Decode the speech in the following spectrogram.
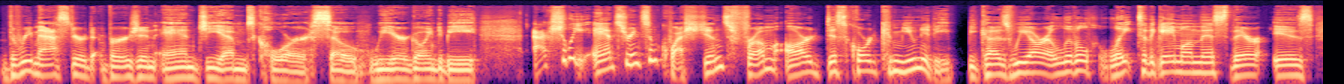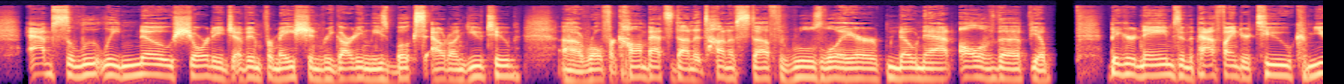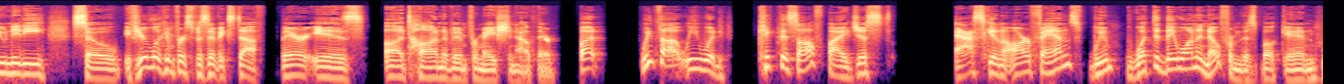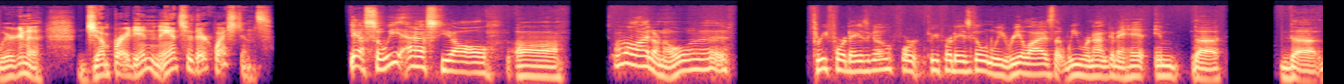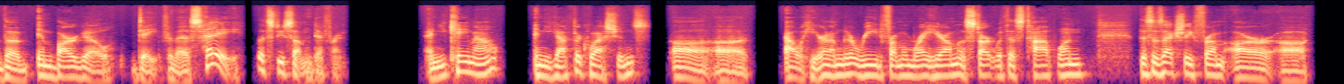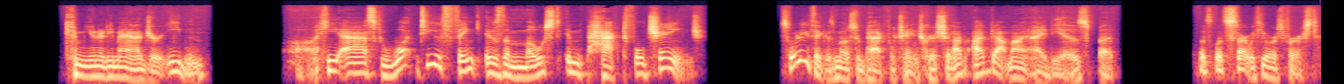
the remastered version and GM's core. So we are going to be actually answering some questions from our Discord community because we are a little late to the game on this. There is absolutely no shortage of information regarding these books out on YouTube. Uh, Roll for Combat's done a ton of stuff. The Rules Lawyer, No Nat, all of the you know bigger names in the Pathfinder 2 community. So if you're looking for specific stuff, there is a ton of information out there. But we thought we would kick this off by just asking our fans we, what did they want to know from this book and we're going to jump right in and answer their questions. Yeah, so we asked y'all uh well, I don't know, uh, 3 4 days ago, four three four days ago when we realized that we were not going to hit in the the the embargo date for this. Hey, let's do something different. And you came out and you got their questions uh, uh, out here, and I'm going to read from them right here. I'm going to start with this top one. This is actually from our uh, community manager, Eden. Uh, he asked, "What do you think is the most impactful change?" So, what do you think is most impactful change, Christian? I've I've got my ideas, but let's let's start with yours first.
